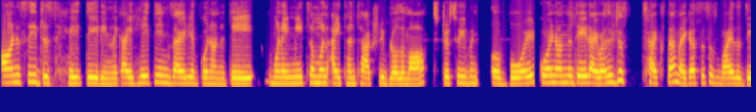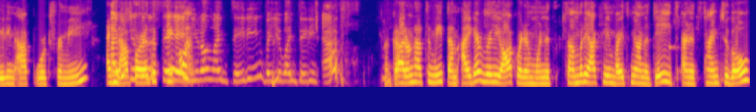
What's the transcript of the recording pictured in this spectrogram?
honestly just hate dating. Like, I hate the anxiety of going on a date. When I meet someone, I tend to actually blow them off just to even avoid going on the date. I rather just text them. I guess this is why the dating app works for me and I was not for say, people. you don't like dating, but you like dating apps. I don't have to meet them. I get really awkward. And when it's somebody actually invites me on a date and it's time to go,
